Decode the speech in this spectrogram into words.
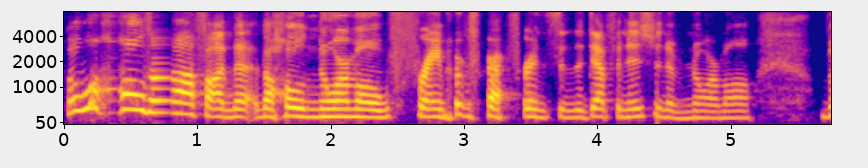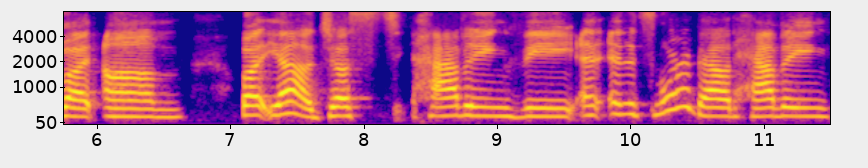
but we'll hold off on the, the whole normal frame of reference and the definition of normal. But, um, but yeah, just having the, and, and it's more about having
